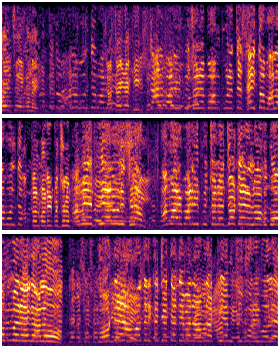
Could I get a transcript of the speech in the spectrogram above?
হয়েছে এখানে। যার বাড়ির পিছনে বম পড়েছে সেই তো ভালো বলতে আপনার বাড়ির পেছনে আমি বিয়ারুল ছিলাম। আমার বাড়ির পিছনে জোটের লোক বোম মেরে গেল। ভোটে আমাদেরকে যেতে দেবে না আমরা টিএমসি করি বলে।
